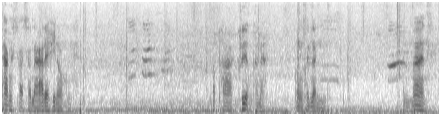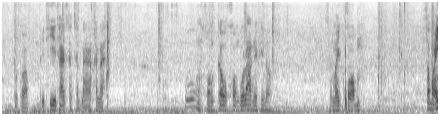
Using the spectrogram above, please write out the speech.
ทางศาสนาเลยพี่น้องพับพาเครื่องพนะวงเพื่อนนั่นอันม่านประกอบพิธีทางศาสนาพะนะโอ้ของเก่าของโบราณเลยพี่น้อง สมัยขอมสมัย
